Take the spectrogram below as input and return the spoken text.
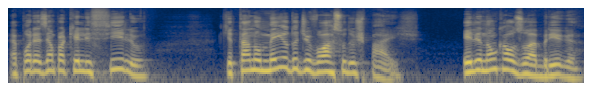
É, por exemplo, aquele filho que está no meio do divórcio dos pais. Ele não causou a briga,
